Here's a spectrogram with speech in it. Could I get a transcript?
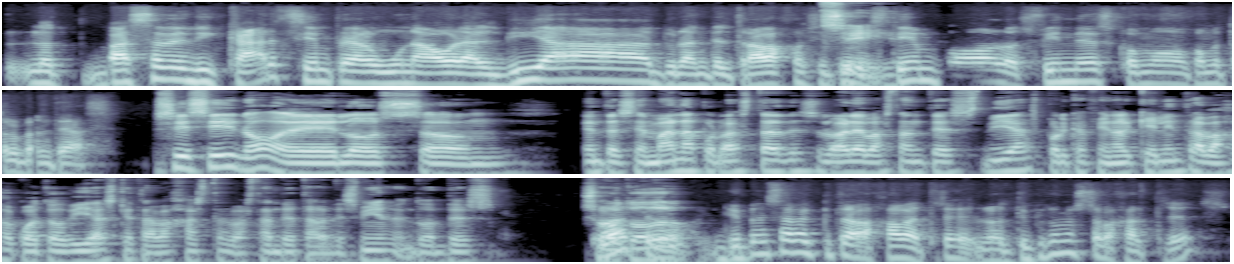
Lo- ¿Vas a dedicar siempre alguna hora al día durante el trabajo si Sí. tienes tiempo, los fines? ¿Cómo, cómo te lo planteas? Sí, sí, no, eh, los um, entre semana por las tardes lo haré bastantes días porque al final Kaylin trabaja cuatro días que trabaja hasta bastante tardes mías, entonces sobre Cuatro. todo Yo pensaba que trabajaba tres. Lo típico no es trabajar tres.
